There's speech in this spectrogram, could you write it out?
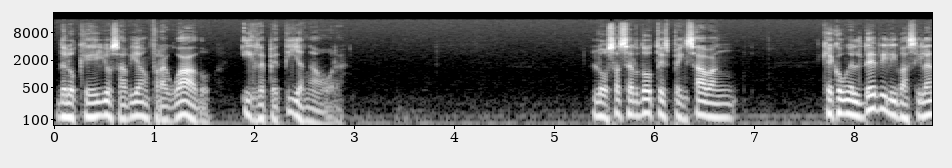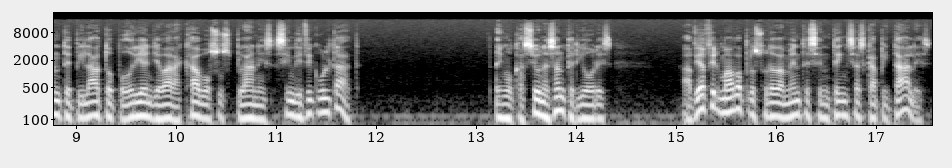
de lo que ellos habían fraguado y repetían ahora. Los sacerdotes pensaban que con el débil y vacilante Pilato podrían llevar a cabo sus planes sin dificultad. En ocasiones anteriores, había firmado apresuradamente sentencias capitales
